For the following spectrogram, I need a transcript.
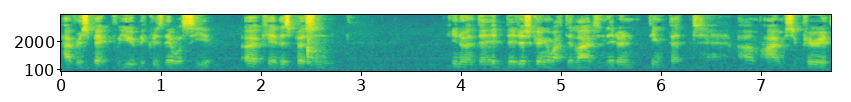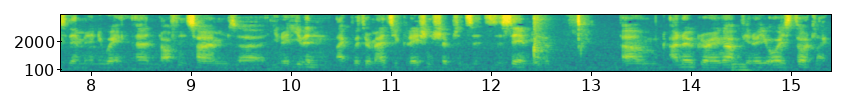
have respect for you because they will see okay this person you know they, they're just going about their lives and they don't think that um, I'm superior to them in any way and oftentimes uh, you know even like with romantic relationships it's, it's the same you know um, I know growing up you know you always thought like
